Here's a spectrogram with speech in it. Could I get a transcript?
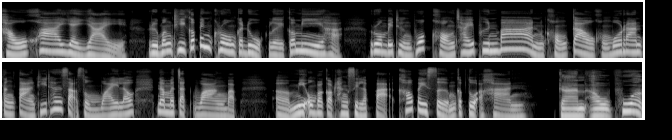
เขาควายใหญ่ ๆ หรือบางทีก็เป็นโครงกระดูกเลยก็มีค่ะ รวมไปถึงพวกของใช้พื้นบ้านของเก่าของโบราณต่างๆ ที่ท่านสะสมไว้แล้วนำมาจัดวางแบบมีองค์ประกอบทางศิลปะเข้าไปเสริมกับตัวอาคาร การเอาพวก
